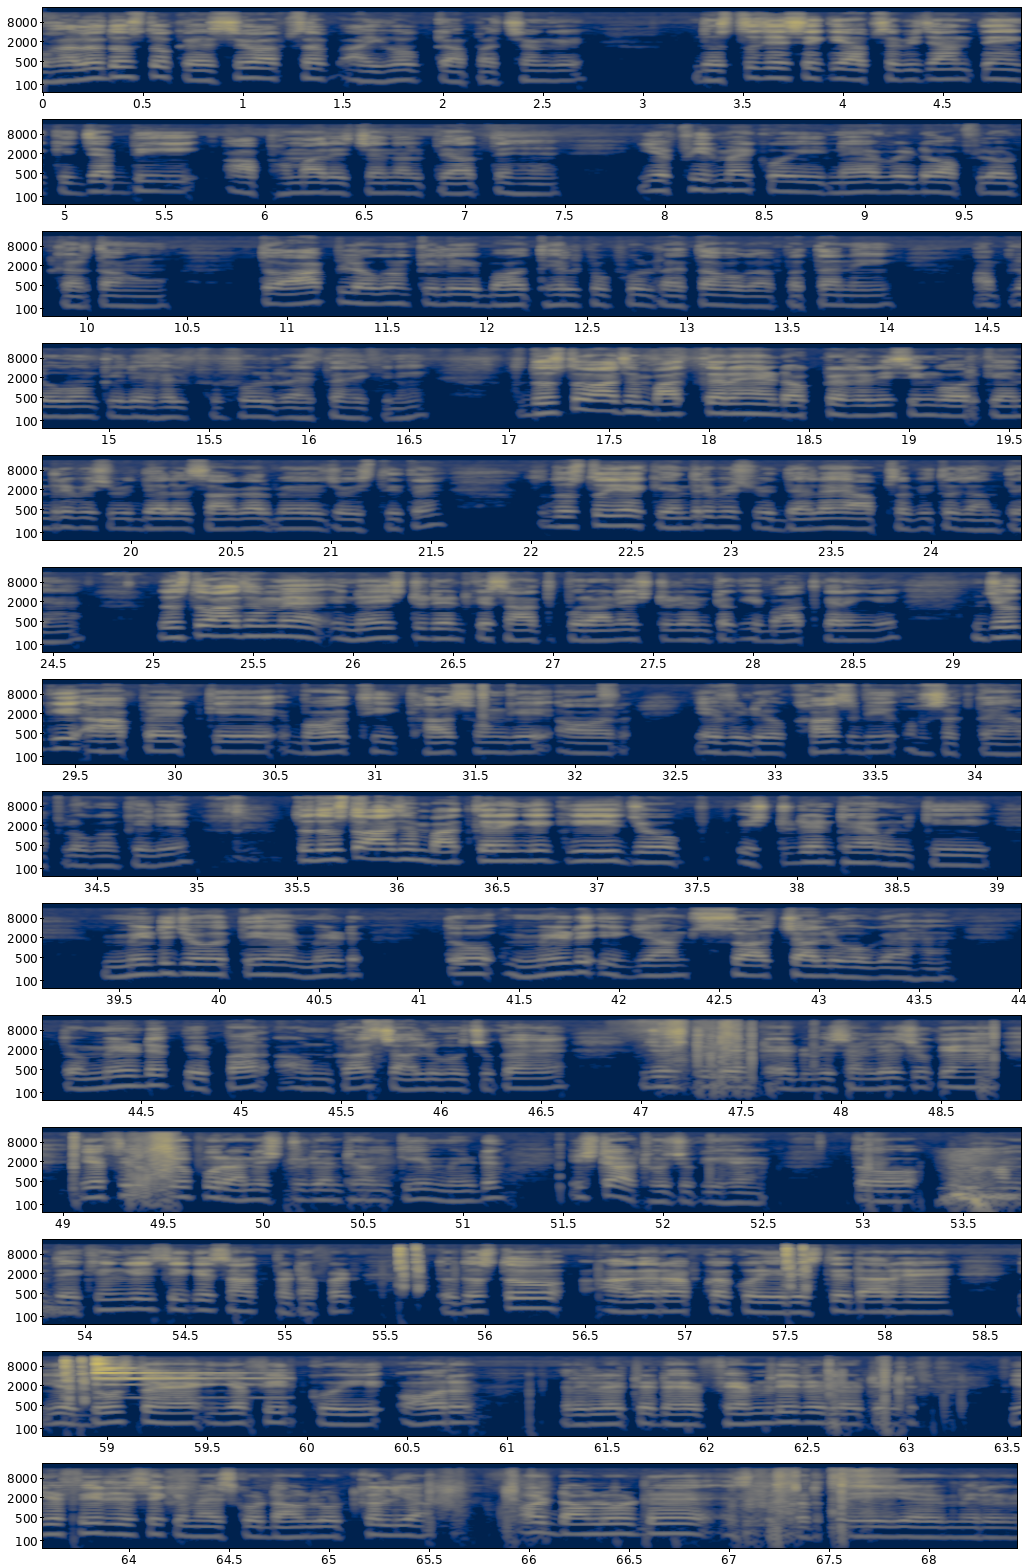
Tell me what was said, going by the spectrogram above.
Hello दोस्तों, कैसे हो आप सब? आई होप कि आप अच्छे होंगे। दोस्तों, जैसे कि आप सभी जानते हैं कि जब भी आप हमारे चैनल पे आते हैं या फिर मैं कोई नया वीडियो अपलोड करता हूँ तो आप लोगों के लिए बहुत हेल्पफुल रहता होगा, पता नहीं आप लोगों के लिए हेल्पफुल रहता है कि नहीं। तो दोस्तों, आज हम बात कर रहे हैं डॉक्टर हरी सिंह और केंद्रीय विश्वविद्यालय सागर में जो स्थित है। तो दोस्तों, यह केंद्रीय विश्वविद्यालय है, आप सभी तो जानते हैं। दोस्तों, आज हम नए स्टूडेंट के साथ, पुराने स्टूडेंटों की बात करेंगे, जो कि आप के बहुत ही खास होंगे और ये वीडियो खास भी हो सकता है आप लोगों के लिए। तो दोस्तों, आज हम बात करेंगे कि जो स्टूडेंट हैं, उनकी मिड जो होती है, मिड तो मिड एग्ज़ाम चालू हो गए हैं। तो मिड पेपर उनका चालू हो चुका है, जो स्टूडेंट एडमिशन ले चुके हैं, या फिर जो पुराने स्टूडेंट हैं उनकी मिड स्टार्ट हो चुकी है। तो हम देखेंगे इसी के साथ फटाफट। तो दोस्तों, अगर आपका कोई रिश्तेदार है, या दोस्त है, या फिर कोई और रिलेटेड है फैमिली रिलेटेड या फिर जैसे कि मैं इसको डाउनलोड कर लिया, और डाउनलोड इसको करते ही ये मेरे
